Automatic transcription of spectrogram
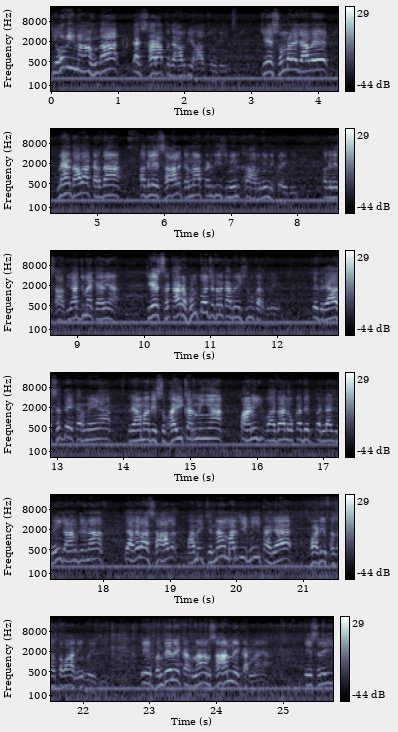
ਜੇ ਉਹ ਵੀ ਨਾ ਹੁੰਦਾ, ਤੇ ਸਾਰਾ ਪੰਜਾਬ ਦੀ ਹਾਲਤ ਹੁੰਦੀ। ਜੇ ਸੁੰਭਲੇ ਜਾਵੇ, ਮੈਂ ਦਾਵਾ ਕਰਦਾ, ਅਗਲੇ ਸਾਲ ਗੰਨਾ ਪਿੰਡ ਦੀ ਜ਼ਮੀਨ ਖਰਾਬ ਨਹੀਂ ਨਿਕਲੇਗੀ। ਅਗਲੇ ਸਾਲ ਦੀ। ਅੱਜ ਮੈਂ ਕਹਿ ਰਿਹਾ, ਜੇ ਸਰਕਾਰ ਹੁਣ ਤੋਂ ਯਤਨ ਕਰਨੇ ਸ਼ੁਰੂ ਕਰ ਦੇਵੇ, ਤੇ ਦਰਿਆ ਸਿੱਧੇ ਕਰਨੇ ਆ, ਦਰਿਆਵਾਂ ਦੀ ਸਫ਼ਾਈ ਕਰਨੀ ਆ, ਪਾਣੀ ਵਾਦਾ ਲੋਕਾਂ ਦੇ ਪਿੰਡਾਂ 'ਚ ਨਹੀਂ ਜਾਣ ਦੇਣਾ ਤੇ ਅਗਲਾ ਸਾਲ ਭਾਵੇਂ ਜਿੰਨਾ ਮਰਜ਼ੀ ਮੀਂਹ ਪੈ ਜਾਏ, ਤੁਹਾਡੀ ਫਸਲ ਤਬਾਹ ਨਹੀਂ ਹੋਏਗੀ। ਇਹ ਬੰਦੇ ਨੇ ਕਰਨਾ, ਇਨਸਾਨ ਨੇ ਕਰਨਾ ਆ। ਇਸ ਲਈ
